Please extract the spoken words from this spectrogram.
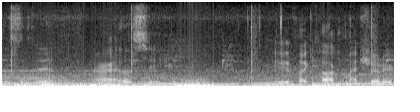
this is it. All right, let's see. Maybe if I cock my shutter.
